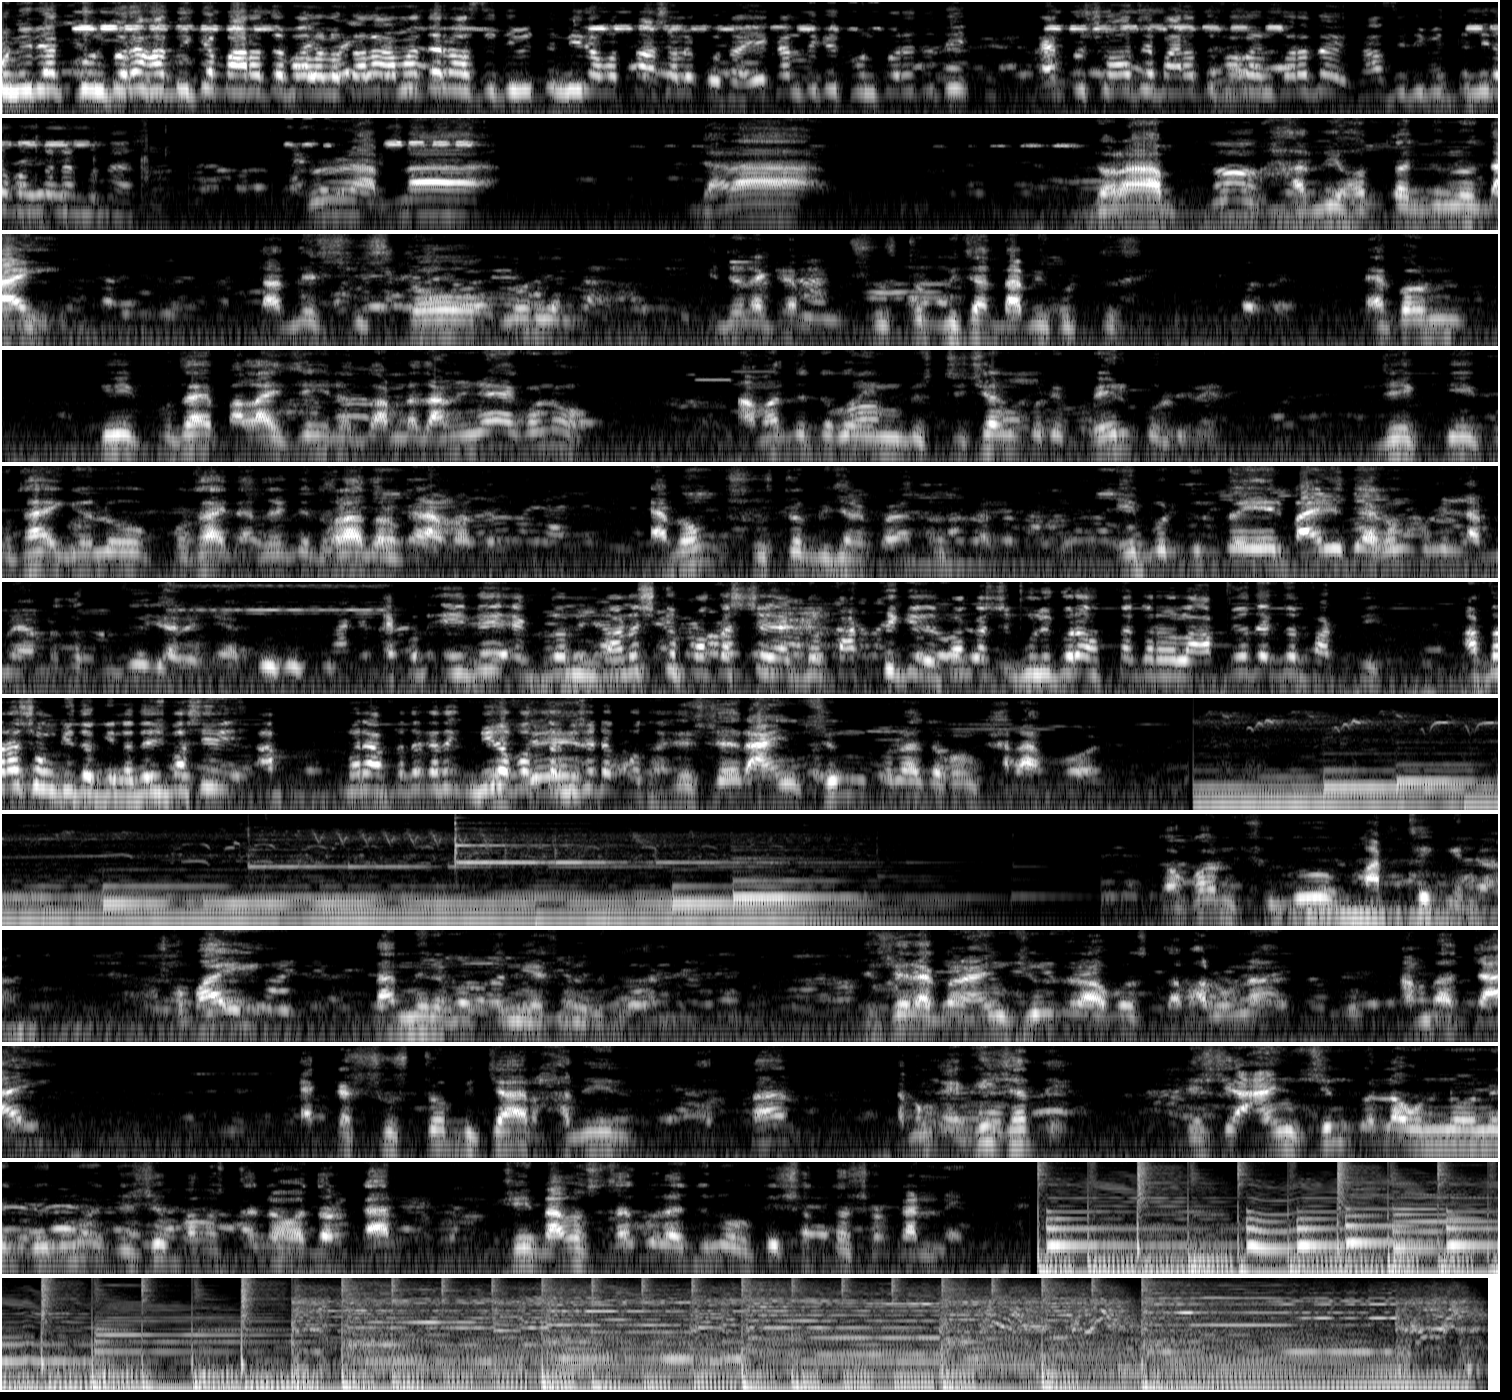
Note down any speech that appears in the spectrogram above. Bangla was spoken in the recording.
খুনিরা খুন করে হাদিকে ভারতে পালালো। তাহলে আমাদের রাজনীতিবিদদের নিরাপত্তা আসলে কোথায়? এখান থেকে খুন করে যদি এত সহজে ভারতে পালন করা যায় রাজনীতিবিদদের নিরাপত্তাটা কোথায় আসলে? ধরুন আপনার যারা জনাব হাদি হত্যার জন্য দায়ী তাদের সুষ্ঠু এটার একটা সুষ্ঠু বিচার দাবি করতেছি। এখন কে কোথায় পালাইছে এটা তো আমরা জানি না এখনও। আমাদের যখন ইনভেস্টিগেশন করে বের করবে। যে কে কোথায় গেল কোথায় তাদেরকে ধরা দরকার আমাদের। এবং সুষ্ঠু বিচার করা দরকার। এই পর্যন্ত এর বাইরে তো এখন কোনো লাভ নাই আমরা তো কিছুই জানি না এখন। এই যে একজন মানুষকে প্রকাশ্যে একজন প্রার্থীকে প্রকাশ্যে গুলি করে হত্যা করা হলো আপনিও তো একজন প্রার্থী। আপনারা শঙ্কিত কিনা? দেশবাসী মানে আপনাদের কাছে নিরাপত্তার দেশে- বিষয়টা কোথায়? দেশের আইন শৃঙ্খলা যখন খারাপ হয় তখন শুধু প্রার্থী কিনা সবাই তার নিরাপত্তা নিয়ে শঙ্কিত থাকে দেশের এখন আইন শৃঙ্খলা অবস্থা ভালো না, আমরা চাই একটা সুষ্ঠু বিচার, হাজির হত্যার এবং একই সাথে দেশে আইন শৃঙ্খলা উন্নয়নের জন্য যেসব ব্যবস্থা নেওয়া দরকার, সেই ব্যবস্থাগুলোর জন্য অতি সত্ত্বর সরকার নেই।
